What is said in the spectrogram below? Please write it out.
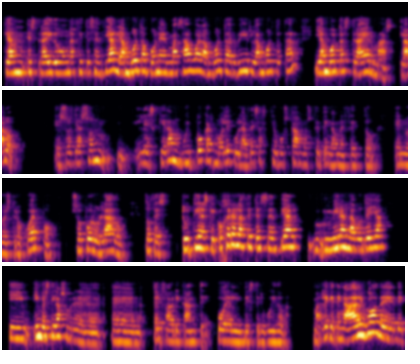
que han extraído un aceite esencial, le han vuelto a poner más agua, la han vuelto a hervir, la han vuelto tal, y han vuelto a extraer más. Claro, esos ya son, les quedan muy pocas moléculas de esas que buscamos que tenga un efecto en nuestro cuerpo. Eso por un lado. Entonces, tú tienes que coger el aceite esencial, miras la botella y investigas sobre eh, el fabricante o el distribuidor. ¿vale? Que tenga algo de,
